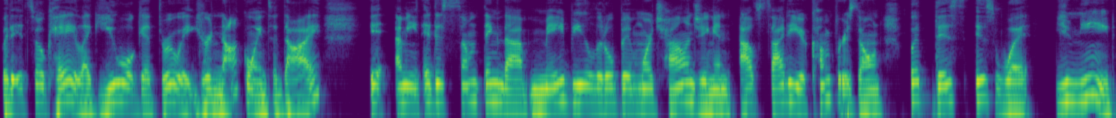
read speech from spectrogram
but it's okay. Like you will get through it. You're not going to die. It, I mean, it is something that may be a little bit more challenging and outside of your comfort zone, but this is what you need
